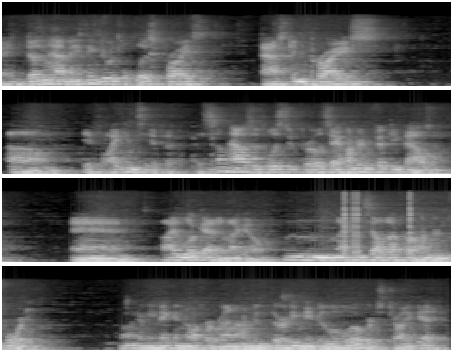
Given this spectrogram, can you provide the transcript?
Okay, it doesn't have anything to do with the list price, asking price. Um, if I can, if, if some house is listed for, let's say, hundred and I look at it and I go, hmm, I can sell that for hundred and forty. Well, I'm gonna be making an offer around hundred and thirty, maybe a little over to try to get it.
